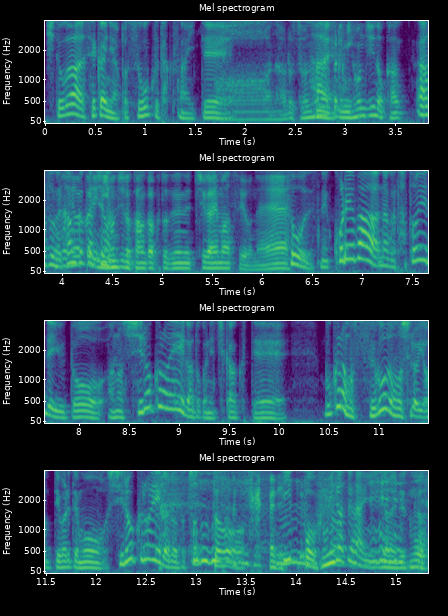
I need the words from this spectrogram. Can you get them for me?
人が世界にやっぱすごくたくさんいて、ああ、なるほど。それはやっぱり日本人の感、あそうねれはやっぱり日感覚が違うんですよ本人の感覚と全然違いますよね。そうですね。これは、なんか例えで言うと、あの、白黒映画とかに近くて、僕らもすごい面白いよって言われても、白黒映画だとちょっと、一歩踏み出せないじゃないですかもう。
